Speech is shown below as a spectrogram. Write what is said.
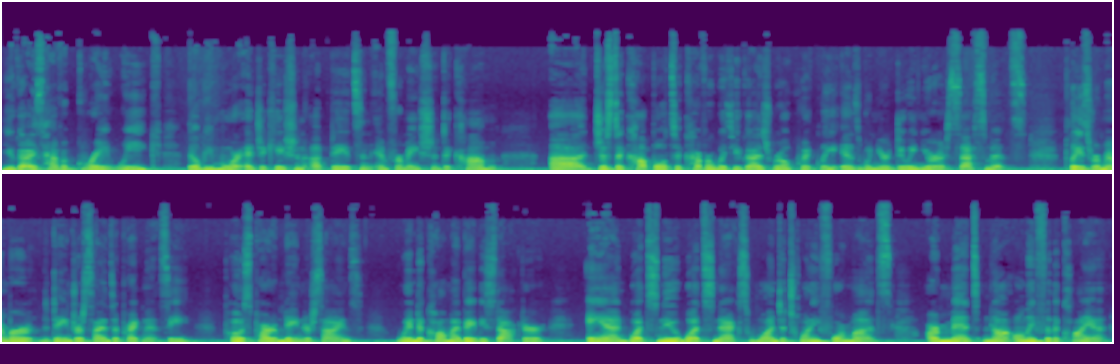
You guys have a great week. There'll be more education updates and information to come. Uh, just a couple to cover with you guys real quickly is when you're doing your assessments, please remember the danger signs of pregnancy, postpartum danger signs, when to call my baby's doctor, and what's new, what's next, 1 to 24 months are meant not only for the client,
